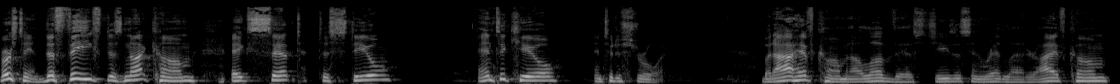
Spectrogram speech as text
Verse 10 The thief does not come except to steal and to kill and to destroy. But I have come, and I love this, Jesus in red letter I have come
